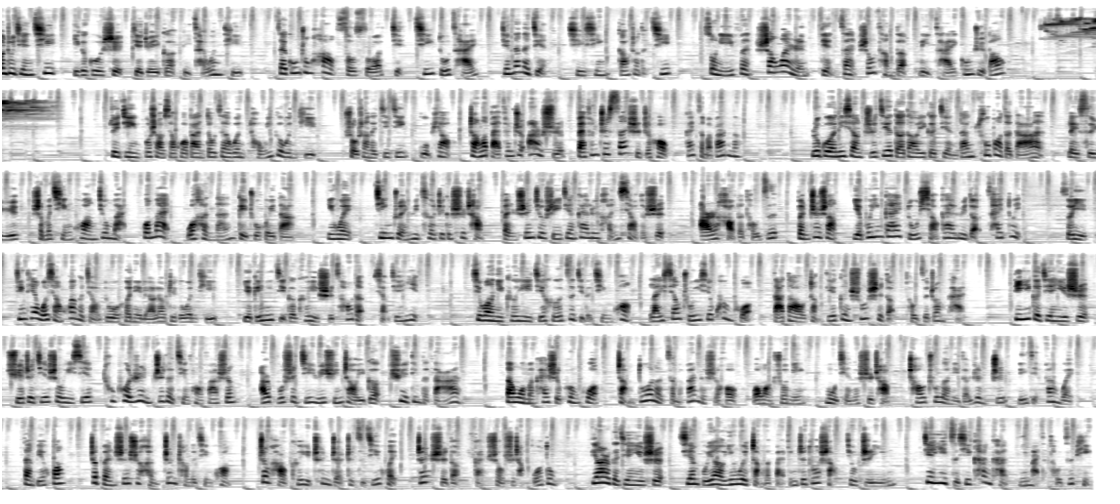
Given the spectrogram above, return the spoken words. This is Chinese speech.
关注简七，一个故事解决一个理财问题。在公众号搜索“简七独裁，简单的简，七星高照的七，送你一份上万人点赞收藏的理财工具包。最近不少小伙伴都在问同一个问题：手上的基金、股票涨了百分之二十、百分之三十之后该怎么办呢？如果你想直接得到一个简单粗暴的答案，类似于什么情况就买或卖，我很难给出回答，因为精准预测这个市场本身就是一件概率很小的事，而好的投资本质上也不应该赌小概率的猜对。所以今天我想换个角度和你聊聊这个问题，也给你几个可以实操的小建议。希望你可以结合自己的情况来消除一些困惑，达到涨跌更舒适的投资状态。第一个建议是学着接受一些突破认知的情况发生，而不是急于寻找一个确定的答案。当我们开始困惑涨多了怎么办的时候，往往说明目前的市场超出了你的认知理解范围。但别慌，这本身是很正常的情况。正好可以趁着这次机会，真实的感受市场波动。第二个建议是，先不要因为涨了百分之多少就止盈，建议仔细看看你买的投资品。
